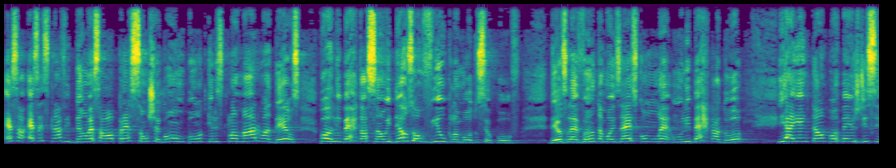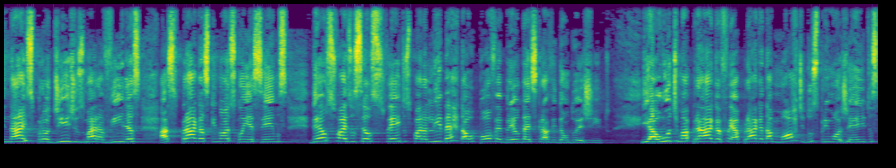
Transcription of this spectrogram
essa, essa escravidão, essa opressão chegou a um ponto que eles clamaram a Deus por libertação e Deus ouviu o clamor do seu povo. Deus levanta Moisés como um libertador e aí então, por meio de sinais, prodígios, maravilhas, as pragas que nós conhecemos, Deus faz os seus feitos para libertar o povo hebreu da escravidão do Egito. E a última praga foi a praga da morte dos primogênitos,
